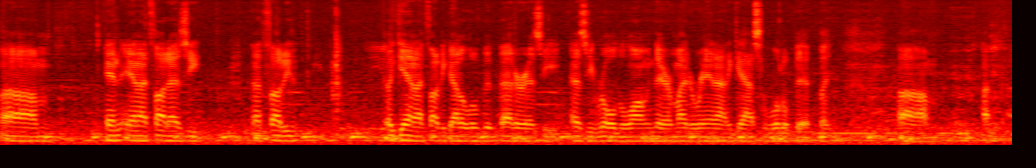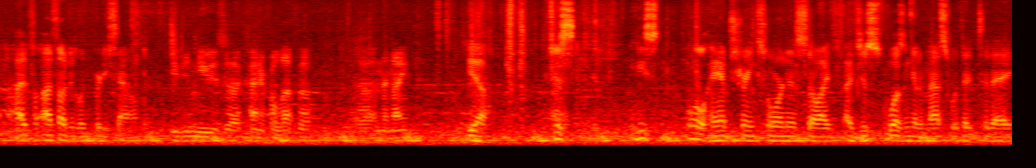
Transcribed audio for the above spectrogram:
Um, and and I thought as he, I thought he, again, I thought he got a little bit better as he as he rolled along there. Might have ran out of gas a little bit, but um, I, I, th- I thought he looked pretty sound. You didn't use uh, Kiner Falefa uh, in the ninth. Yeah. Just he's a little hamstring soreness, so I, I just wasn't going to mess with it today.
